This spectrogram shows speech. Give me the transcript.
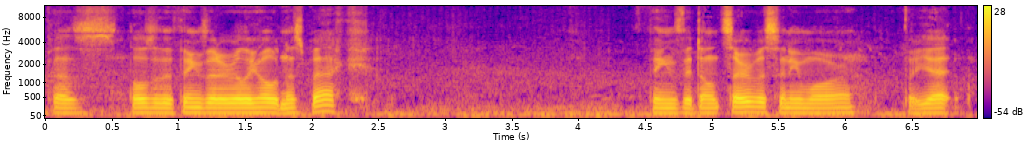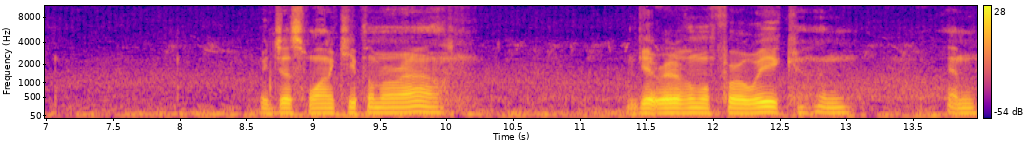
because those are the things that are really holding us back. Things that don't serve us anymore, but yet we just want to keep them around. Get rid of them for a week, and and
